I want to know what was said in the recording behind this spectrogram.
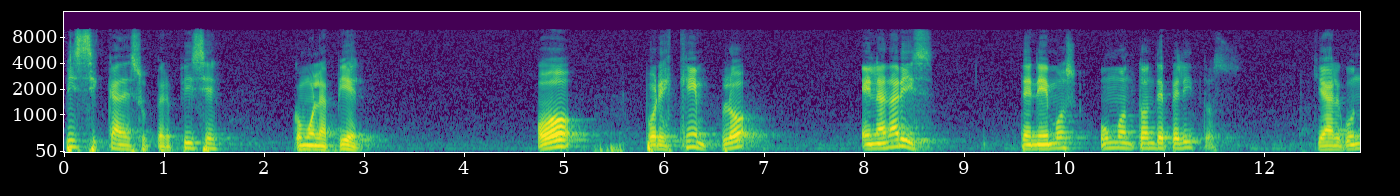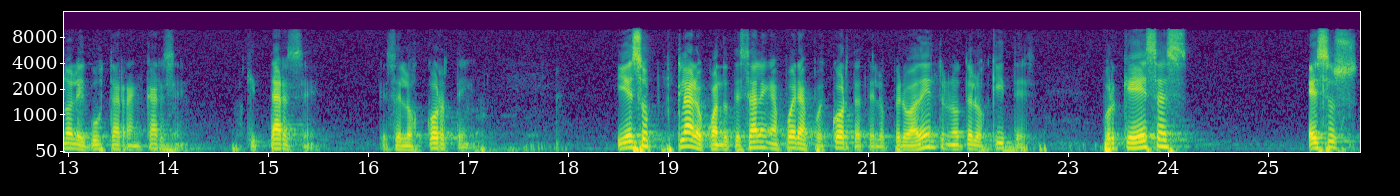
físicas de superficie como la piel. O, por ejemplo, en la nariz tenemos un montón de pelitos que a algunos les gusta arrancarse, quitarse, que se los corten. Y eso, claro, cuando te salen afuera, pues córtatelos, pero adentro no te los quites, porque esas, esos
